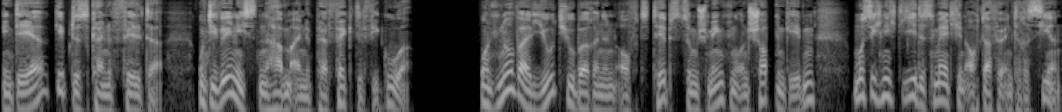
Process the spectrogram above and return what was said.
In der gibt es keine Filter und die wenigsten haben eine perfekte Figur. Und nur weil YouTuberinnen oft Tipps zum Schminken und Shoppen geben, muss sich nicht jedes Mädchen auch dafür interessieren.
